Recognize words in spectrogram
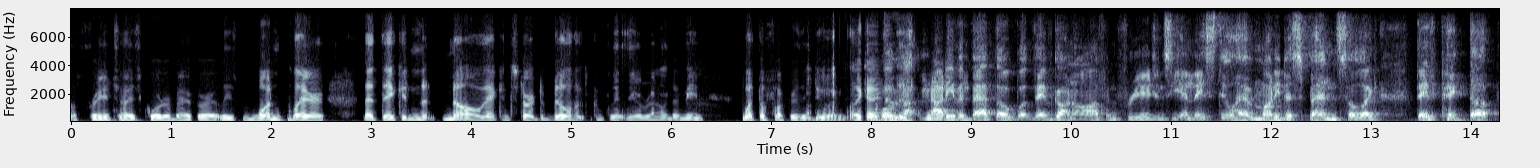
a franchise quarterback or at least one player that they can know they can start to build it completely around, I mean, what the fuck are they doing? Like, Well, this not, not even that though, but they've gone off in free agency and they still have money to spend. So like they've picked up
